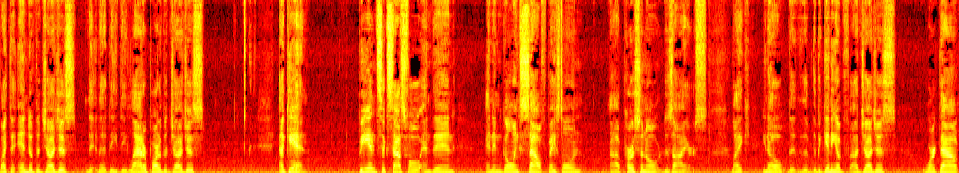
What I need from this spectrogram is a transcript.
Like the end of the Judges, the, the, the, the latter part of the Judges, again, being successful and then and then going south based on uh, personal desires. Like, you know, the, the, the beginning of uh, Judges worked out.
